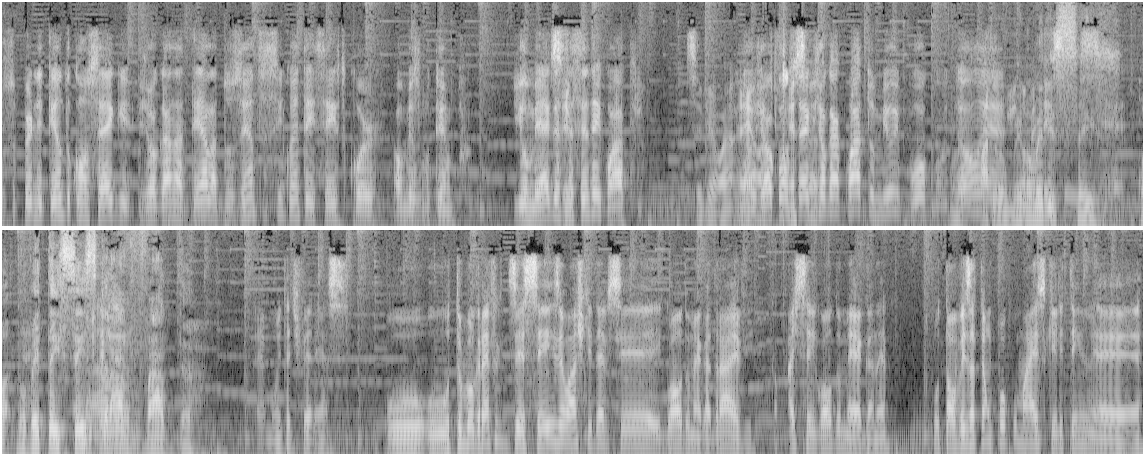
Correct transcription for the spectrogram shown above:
o, Super Nintendo consegue jogar na tela 256 cor ao mesmo tempo. E o Mega Cê... 64. Você vê, ó, é, já consegue jogar 4 mil e pouco. Então 4.096. É... 96 é cravada. É muita diferença. O, o TurboGrafx 16 eu acho que deve ser igual ao do Mega Drive. Capaz de ser igual ao do Mega, né? ou talvez até um pouco mais, que ele tem é,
